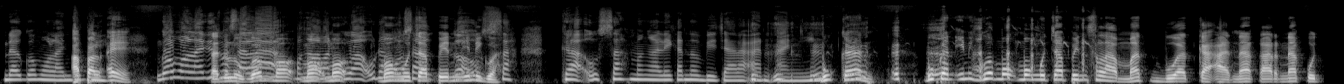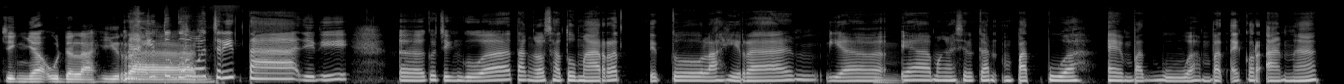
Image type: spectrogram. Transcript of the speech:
Udah gue mau lanjut Apal nih. eh Gue mau lanjut dulu, gua mau- mau- mau- gua. Udah mau usah- ngucapin nggak ini gua. usah, Gak usah mengalihkan pembicaraan anjing. bukan. Bukan ini gua mau mau ngucapin selamat buat Kak Ana karena kucingnya udah lahiran. Nah itu gue mau cerita. Jadi eh, kucing gue tanggal 1 Maret itu lahiran. Dia Hmm. ya menghasilkan empat buah eh empat buah empat ekor anak.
